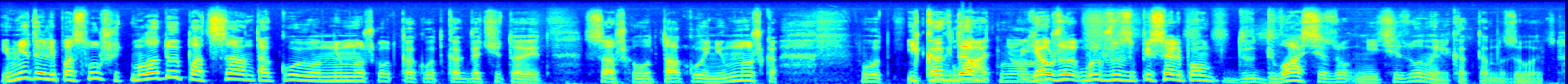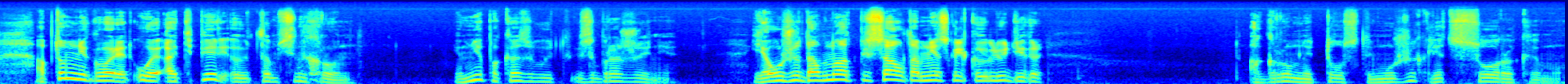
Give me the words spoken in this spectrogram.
И мне дали послушать. Молодой пацан такой, он немножко вот как вот, когда читает Сашка, вот такой немножко. Вот. И когда я уже, мы уже записали, по-моему, два сезона, не сезона или как там называется. А потом мне говорят, ой, а теперь э, там синхрон. И мне показывают изображение. Я уже давно отписал, там несколько людей говорят, огромный толстый мужик, лет 40 ему.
